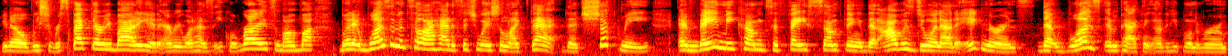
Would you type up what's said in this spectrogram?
you know, we should respect everybody and everyone has equal rights and blah, blah, blah. But it wasn't until I had a situation like that that shook me and made me come to face something that I was doing out of ignorance that was impacting other people in the room.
